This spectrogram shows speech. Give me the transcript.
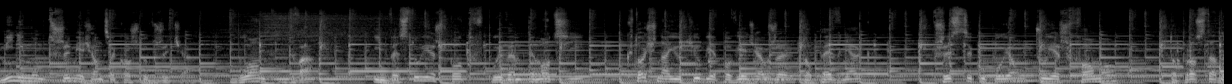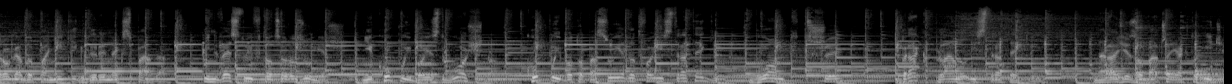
Minimum 3 miesiące kosztów życia. Błąd 2. Inwestujesz pod wpływem emocji. Ktoś na YouTubie powiedział, że to pewniak. Wszyscy kupują, czujesz FOMO? To prosta droga do paniki, gdy rynek spada. Inwestuj w to, co rozumiesz. Nie kupuj, bo jest głośno. Kupuj, bo to pasuje do Twojej strategii. Błąd 3. Brak planu i strategii. Na razie zobaczę, jak to idzie.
